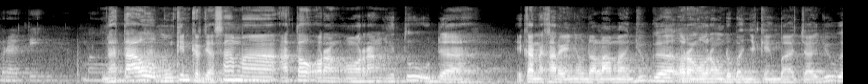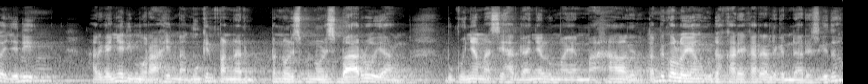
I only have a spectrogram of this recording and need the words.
berarti. Nggak tahu mungkin kerjasama atau orang-orang itu udah ya karena karyanya udah lama juga orang-orang udah banyak yang baca juga jadi harganya dimurahin lah. Mungkin penulis-penulis baru yang bukunya masih harganya lumayan mahal gitu. Tapi kalau yang udah karya-karya legendaris gitu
